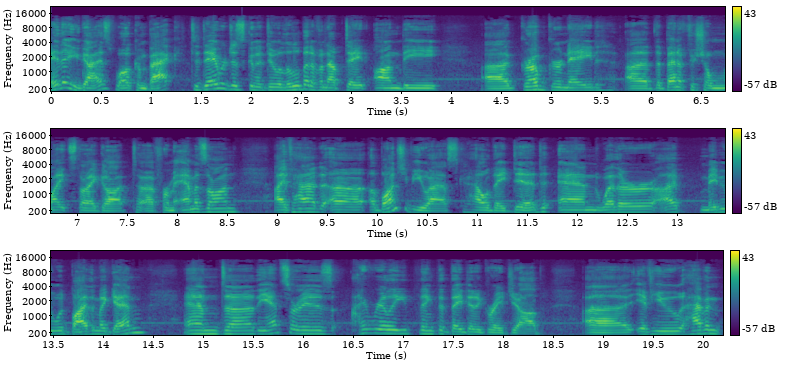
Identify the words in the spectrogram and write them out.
Hey there you guys, welcome back. Today we're just going to do a little bit of an update on the uh, Grub Grenade, uh, the beneficial mites that I got uh, from Amazon. I've had uh, a bunch of you ask how they did and whether I maybe would buy them again. And uh, the answer is, I really think that they did a great job. Uh, if you haven't,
